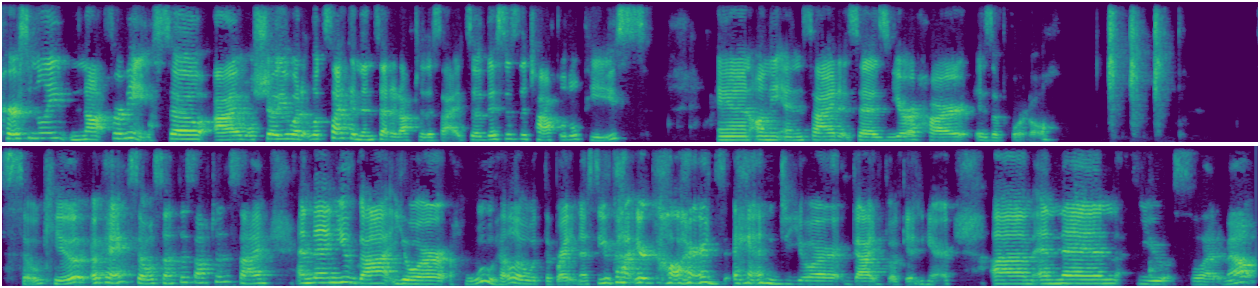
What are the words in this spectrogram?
personally, not for me. So I will show you what it looks like and then set it off to the side. So this is the top little piece. And on the inside, it says, your heart is a portal. So cute. Okay, so we'll set this off to the side. And then you've got your, ooh, hello with the brightness. You've got your cards and your guidebook in here. Um, and then you slide them out.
